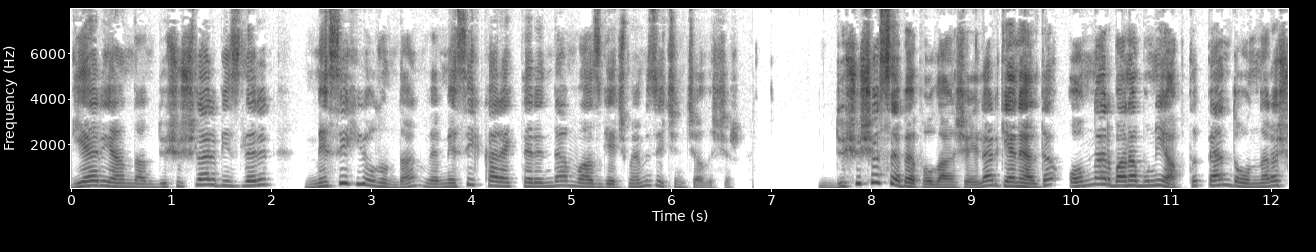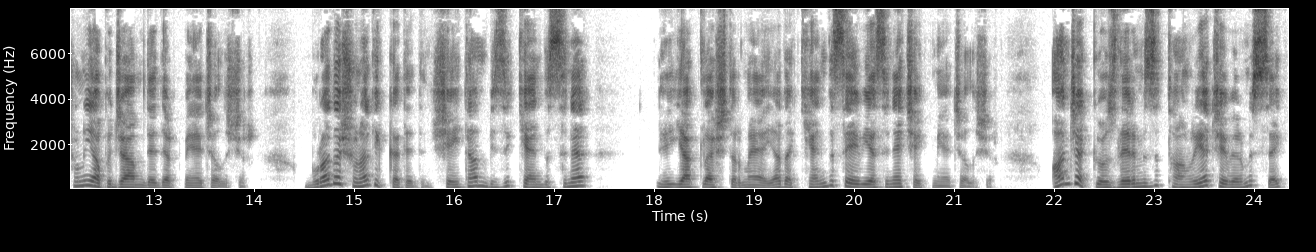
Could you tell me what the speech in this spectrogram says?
Diğer yandan düşüşler bizlerin Mesih yolundan ve Mesih karakterinden vazgeçmemiz için çalışır. Düşüşe sebep olan şeyler genelde onlar bana bunu yaptı, ben de onlara şunu yapacağım dedirtmeye çalışır. Burada şuna dikkat edin. Şeytan bizi kendisine e, yaklaştırmaya ya da kendi seviyesine çekmeye çalışır. Ancak gözlerimizi Tanrı'ya çevirmişsek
